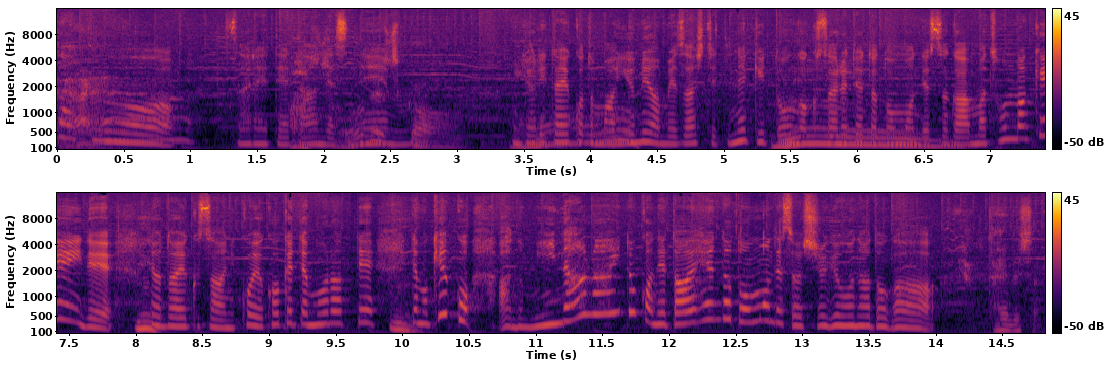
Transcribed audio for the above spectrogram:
たり、はい、されてたんですね。やりたいことまあ夢を目指しててねきっと音楽されてたと思うんですが、まあ、そんな経緯で、うん、大工さんに声をかけてもらって、うん、でも結構あの見習いとかね大変だと思うんですよ修行などが。大変でしたね。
